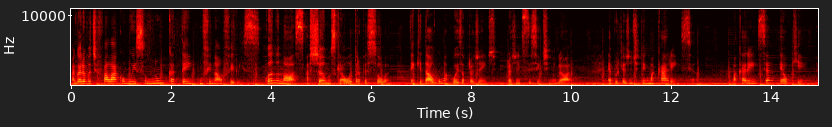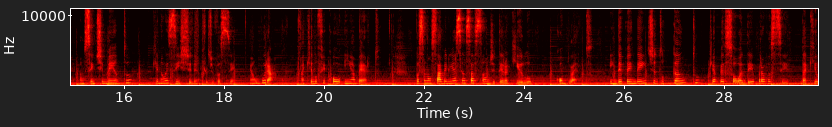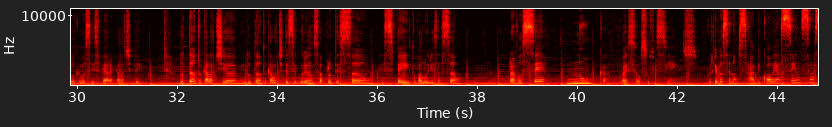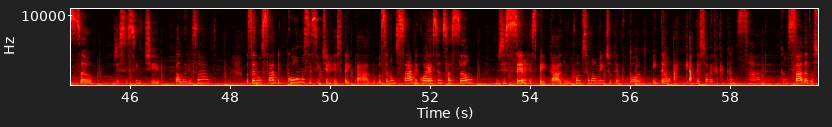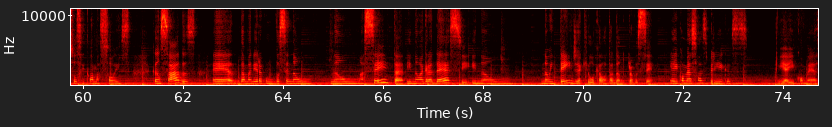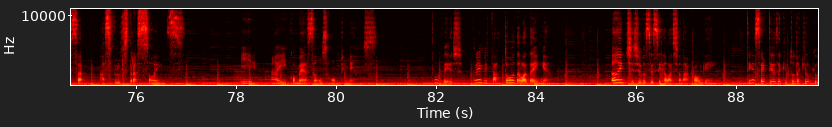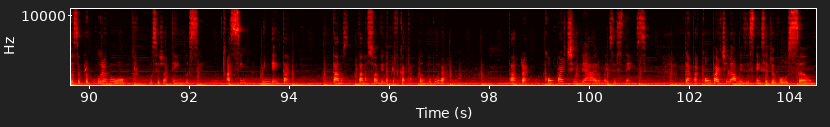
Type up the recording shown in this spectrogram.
Agora eu vou te falar como isso nunca tem um final feliz. Quando nós achamos que a outra pessoa tem que dar alguma coisa pra gente, pra gente se sentir melhor, é porque a gente tem uma carência. Uma carência é o quê? É um sentimento que não existe dentro de você. É um buraco. Aquilo ficou em aberto. Você não sabe nem a sensação de ter aquilo completo independente do tanto que a pessoa dê para você, daquilo que você espera que ela te dê. Do tanto que ela te ame, do tanto que ela te dê segurança, proteção, respeito, valorização, para você nunca vai ser o suficiente. Porque você não sabe qual é a sensação de se sentir valorizado. Você não sabe como se sentir respeitado. Você não sabe qual é a sensação de ser respeitado incondicionalmente o tempo todo. Então a, a pessoa vai ficar cansada, cansada das suas reclamações, cansadas é, da maneira como você não não aceita e não agradece e não não entende aquilo que ela está dando para você. E aí começam as brigas. E aí começa as frustrações. E aí começam os rompimentos. Então veja, para evitar toda a ladainha, antes de você se relacionar com alguém, tenha certeza que tudo aquilo que você procura no outro, você já tem em você. Assim, ninguém tá, tá, no, tá na sua vida para ficar tapando buraco, tá? Para compartilhar uma existência, tá? Para compartilhar uma existência de evolução,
